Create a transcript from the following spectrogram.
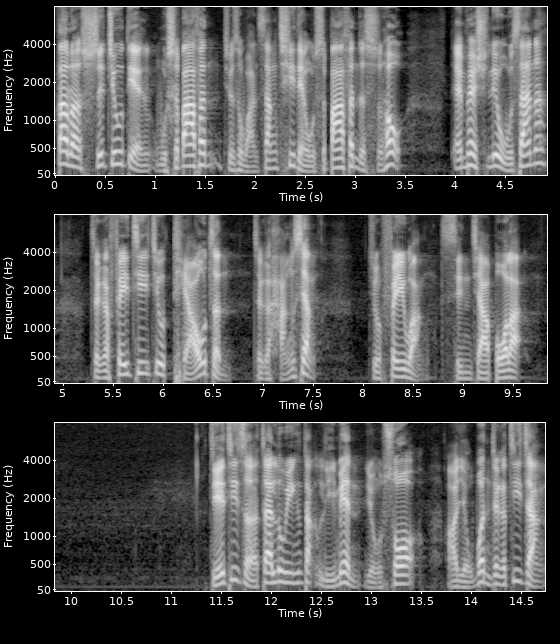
到了十九点五十八分，就是晚上七点五十八分的时候，MH 六五三呢，这个飞机就调整这个航向，就飞往新加坡了。劫机者在录音当里面有说啊，有问这个机长，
